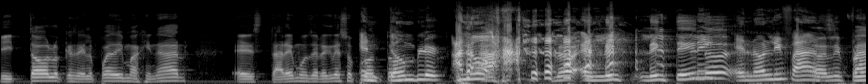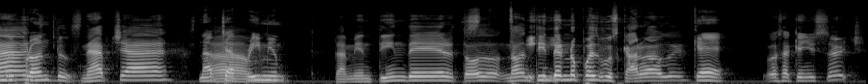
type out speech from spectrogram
y todo lo que se le pueda imaginar. Estaremos de regreso En pronto. Tumblr. Ah, no. no, en Link- LinkedIn, Link ¿no? en OnlyFans. OnlyFans, Muy pronto. Snapchat. Snapchat Premium. También Tinder, todo. No, en Tinder no puedes buscar, ¿verdad, güey. ¿Qué? O sea, can you search?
